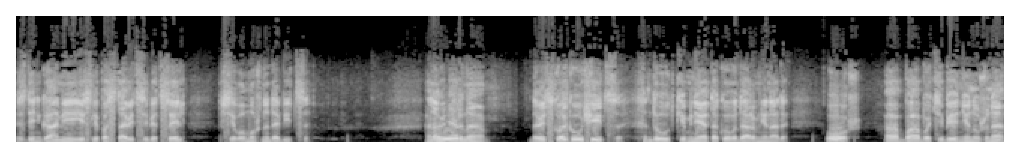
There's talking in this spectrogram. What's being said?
С деньгами, если поставить себе цель, всего можно добиться. Оно верно. Да ведь сколько учиться. Дудки, мне такого даром не надо. Ош, А баба тебе не нужна?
